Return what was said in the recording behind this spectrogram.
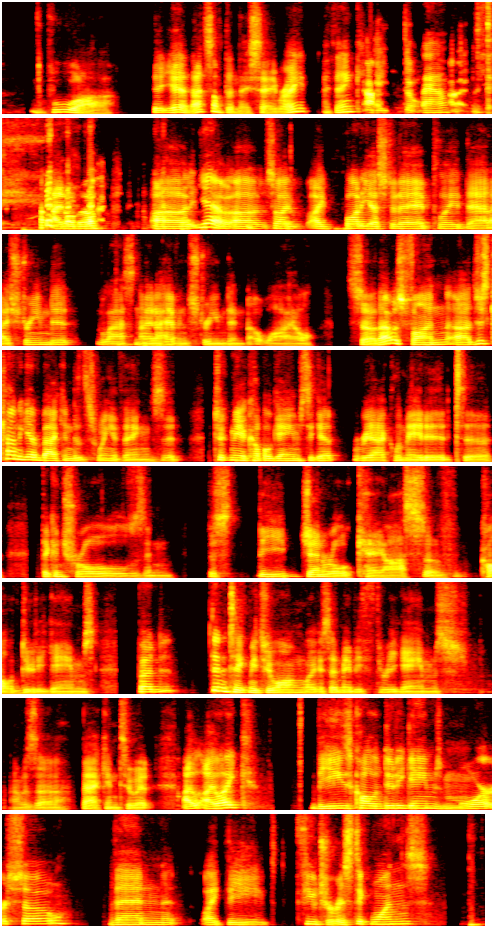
Ooh-ah. Yeah, that's something they say, right? I think. I don't. Wow. I, I don't know. Uh, yeah. Uh, so I I bought it yesterday. I played that. I streamed it last night. I haven't streamed in a while, so that was fun. Uh, just kind of getting back into the swing of things. It took me a couple games to get reacclimated to the controls and just the general chaos of Call of Duty games, but it didn't take me too long. Like I said, maybe three games. I was uh back into it. I, I like these Call of Duty games more so than like the futuristic ones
